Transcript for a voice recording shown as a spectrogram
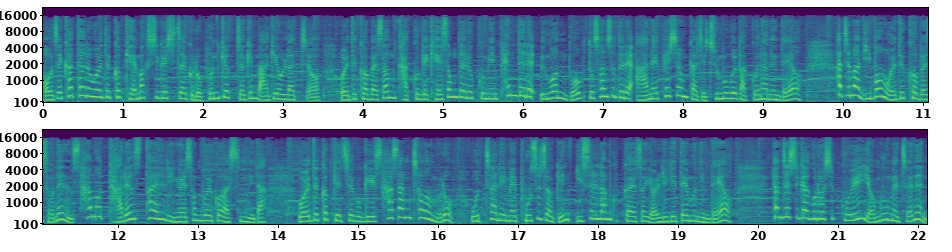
어제 카타르 월드컵 개막식을 시작으로 본격적인 막이 올랐죠. 월드컵에선 각국의 개성대로 꾸민 팬들의 응원복 또 선수들의 아내 패션까지 주목을 받곤 하는데요. 하지만 이번 월드컵에서는 사뭇 다른 스타일링을 선보일 것 같습니다. 월드컵 개최국이 사상 처음으로 옷차림의 보수적인 이슬람 국가에서 열리기 때문인데요. 현재 시각으로 19일 영국 매체는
